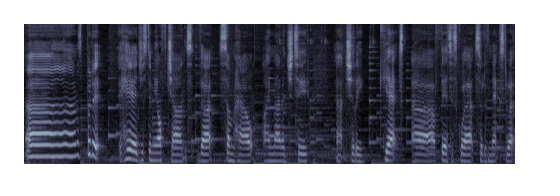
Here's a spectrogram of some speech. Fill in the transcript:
Uh, let's put it here just in the off chance that somehow I manage to actually get uh, Theatre Square sort of next to it.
